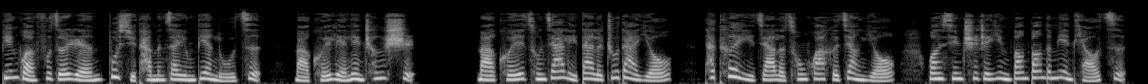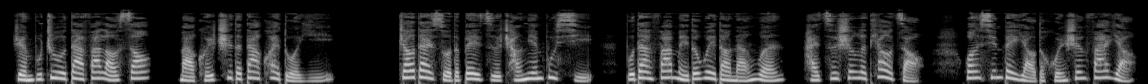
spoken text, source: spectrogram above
宾馆负责人不许他们再用电炉子，马奎连连称是。马奎从家里带了猪大油，他特意加了葱花和酱油。汪鑫吃着硬邦邦的面条子，忍不住大发牢骚。马奎吃的大快朵颐。招待所的被子常年不洗，不但发霉的味道难闻，还滋生了跳蚤。汪鑫被咬得浑身发痒。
